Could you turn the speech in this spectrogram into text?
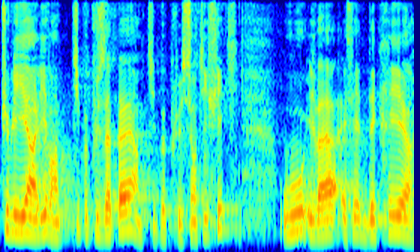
publier un livre un petit peu plus épais, un petit peu plus scientifique, où il va essayer de décrire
